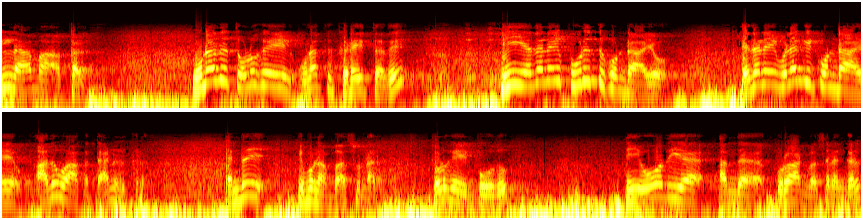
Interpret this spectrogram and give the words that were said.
இல்லாம அக்கல். உனது தொழுகையில் உனக்கு கிடைத்தது நீ எதனை புரிந்து கொண்டாயோ எதனை விளங்கி கொண்டாயோ அதுவாகத்தான் இருக்கிறது என்று இபுன் அப்பா சொன்னார். தொழுகையின் போது நீ ஓதிய அந்த குரான் வசனங்கள்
